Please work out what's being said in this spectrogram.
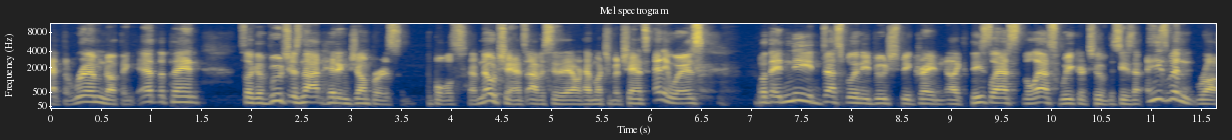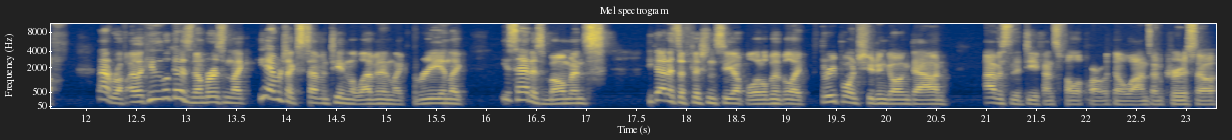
at the rim, nothing at the paint. So like if Vooch is not hitting jumpers, the Bulls have no chance. Obviously, they don't have much of a chance, anyways. But they need desperately need Vooch to be great. And like these last the last week or two of the season, he's been rough. Not rough. I like he look at his numbers and like he averaged like 17 and 11 and like three and like he's had his moments. He got his efficiency up a little bit, but like three point shooting going down. Obviously, the defense fell apart with no Alonzo and Caruso.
